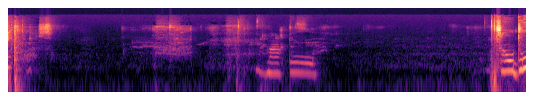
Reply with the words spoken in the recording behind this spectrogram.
Euch. Mach du. Schau du.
